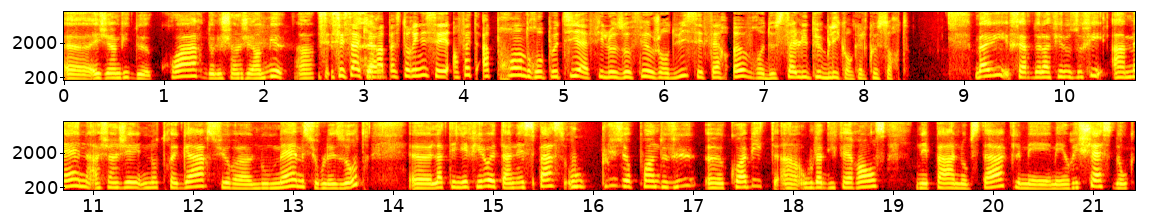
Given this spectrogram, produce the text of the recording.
Euh, et j'ai envie de croire, de le changer en mieux. Hein. C'est ça, Chiara Pastorini, c'est en fait apprendre aux petits à philosopher aujourd'hui, c'est faire œuvre de salut public en quelque sorte. Bah oui, faire de la philosophie amène à changer notre regard sur euh, nous-mêmes, sur les autres. Euh, L'atelier philo est un espace où plusieurs points de vue euh, cohabitent, hein, où la différence n'est pas un obstacle, mais, mais une richesse. Donc,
